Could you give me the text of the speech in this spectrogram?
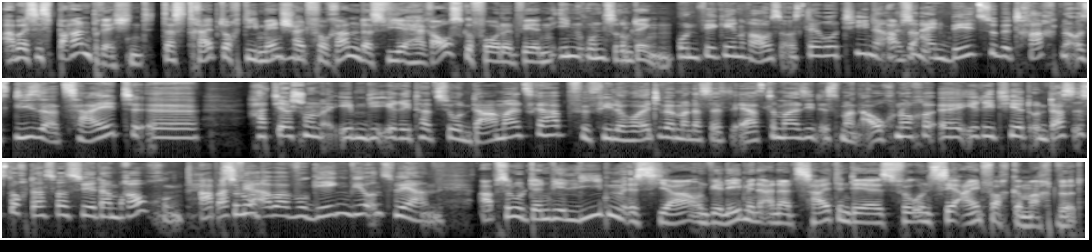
aber es ist bahnbrechend. Das treibt doch die Menschheit voran, dass wir herausgefordert werden in unserem Denken. Und wir gehen raus aus der Routine. Also Absolut. Also ein Bild zu betrachten aus dieser Zeit. Äh, hat ja schon eben die Irritation damals gehabt. Für viele heute, wenn man das das erste Mal sieht, ist man auch noch äh, irritiert. Und das ist doch das, was wir dann brauchen. Absolut. Was wir aber, wogegen wir uns wehren. Absolut, denn wir lieben es ja und wir leben in einer Zeit, in der es für uns sehr einfach gemacht wird.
